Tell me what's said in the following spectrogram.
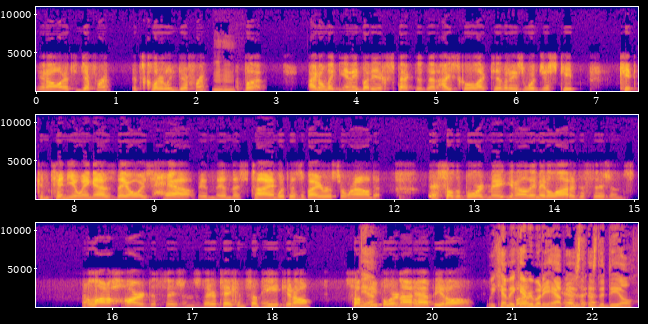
You know, it's different. It's clearly different hmm but I don't think anybody expected that high school activities would just keep keep continuing as they always have in, in this time with this virus around. And so the board made, you know, they made a lot of decisions, a lot of hard decisions. They're taking some heat, you know. Some Yeah. people are not happy at all. We can't make But- everybody happy. Is, is the deal?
